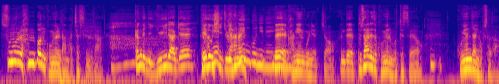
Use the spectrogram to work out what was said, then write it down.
21번 공연을 다 마쳤습니다. 아. 그런데 이제 유일하게 대도시 강해, 중에 하나인 강행군이네. 네, 강행군이었죠. 그런데 부산에서 공연을 못 했어요. 음. 공연장이 없어서.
